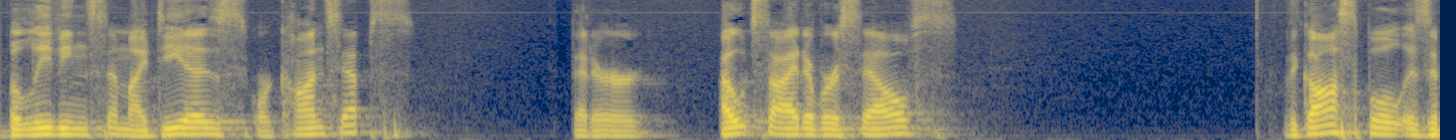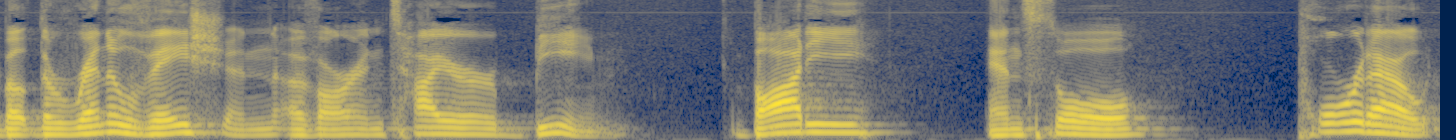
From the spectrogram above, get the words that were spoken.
believing some ideas or concepts that are outside of ourselves. The gospel is about the renovation of our entire being, body and soul, poured out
